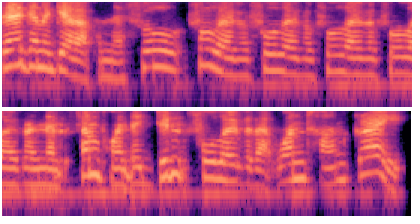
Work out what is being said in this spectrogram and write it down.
They're going to get up and they're full fall over fall over fall over fall over and then at some point they didn't fall over that one time. Great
